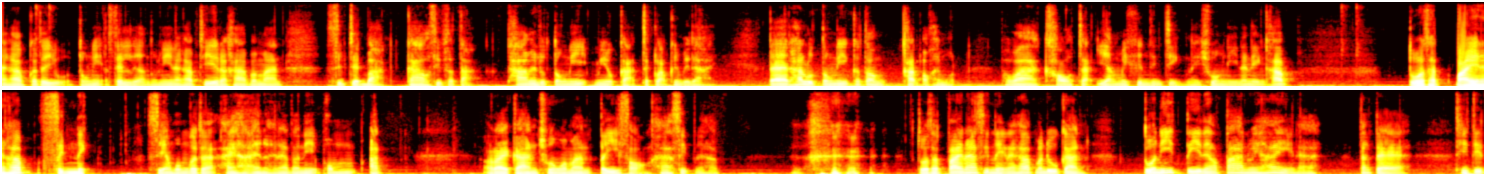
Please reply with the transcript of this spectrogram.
นะครับก็จะอยู่ตรงนี้เส้นเหลืองตรงนี้นะครับ ที่ราคาประมาณ 17 บาท 90 สตางค์ถ้าไม่หลุดตรงนี้มีโอกาสจะกลับขึ้นไปได้ แต่ถ้าหลุดตรงนี้ก็ต้องคัดออกให้หมด เพราะว่าเขาจะยังไม่ขึ้นจริง ๆ ในช่วงนี้นั่นเองครับ ตัวถัดไปนะครับซินเนกเสียงผมก็จะหายๆหน่อยนะ ตอนนี้ผมอัด รายการช่วงประมาณตีสองห้าสิบนะครับ ตัวถัดไปนะซินเนกนะครับ มาดูกัน ตัวนี้ตีแนวต้านไว้ให้นะ ตั้งแต่ที่ติด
